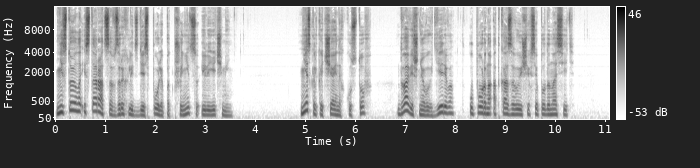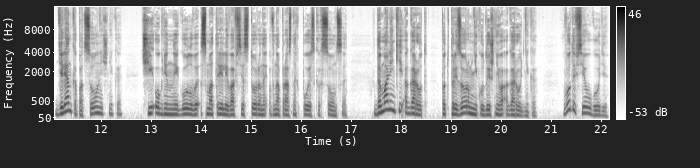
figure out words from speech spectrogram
Не стоило и стараться взрыхлить здесь поле под пшеницу или ячмень. Несколько чайных кустов, два вишневых дерева, упорно отказывающихся плодоносить, делянка подсолнечника, чьи огненные головы смотрели во все стороны в напрасных поисках солнца, да маленький огород под призором никудышнего огородника. Вот и все угодья.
